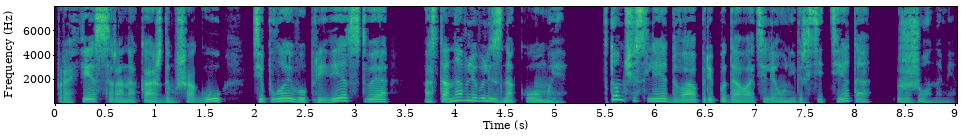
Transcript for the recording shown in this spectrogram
Профессора на каждом шагу, тепло его приветствуя, останавливали знакомые, в том числе два преподавателя университета с женами.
